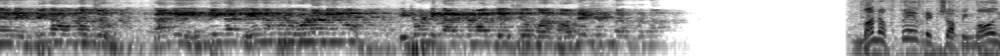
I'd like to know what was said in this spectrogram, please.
నేను ఎంపీగా ఉండొచ్చు. కానీ ఎంపీగా లేనప్పుడు కూడా నేను ఇటువంటి కార్యక్రమాలు చేస్తూ మా ఫౌండేషన్ తరఫున మన ఫేవరెట్ షాపింగ్ మాల్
